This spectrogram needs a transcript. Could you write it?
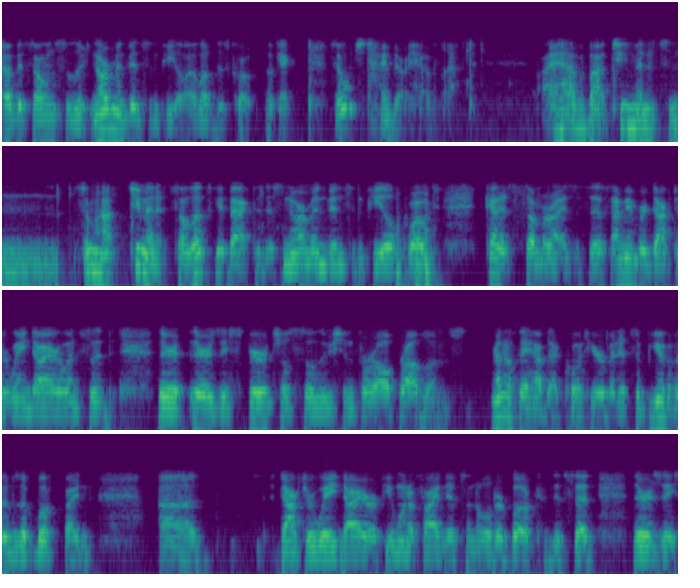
of its own solution. Norman Vincent Peale. I love this quote. Okay. So, how much time do I have left? I have about two minutes and somehow two minutes. So let's get back to this Norman Vincent Peale quote. It kind of summarizes this. I remember Dr. Wayne Dyer once said, "There, there is a spiritual solution for all problems." I don't know if they have that quote here, but it's a beautiful. It was a book by uh, Dr. Wayne Dyer. If you want to find it, it's an older book that said there is a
